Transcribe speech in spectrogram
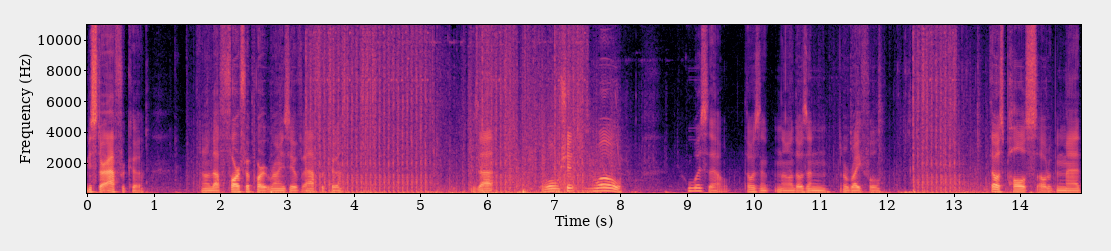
Mr. Africa. I don't know that Farfa part reminds you of Africa. Is that? Whoa, shit! Whoa! Who was that? That wasn't. No, that wasn't a rifle. That was Pulse. I would have been mad.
